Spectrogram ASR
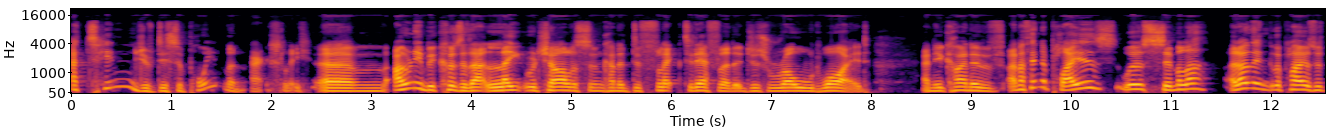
a tinge of disappointment actually, um, only because of that late Richarlison kind of deflected effort that just rolled wide and you kind of and I think the players were similar. I don't think the players were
